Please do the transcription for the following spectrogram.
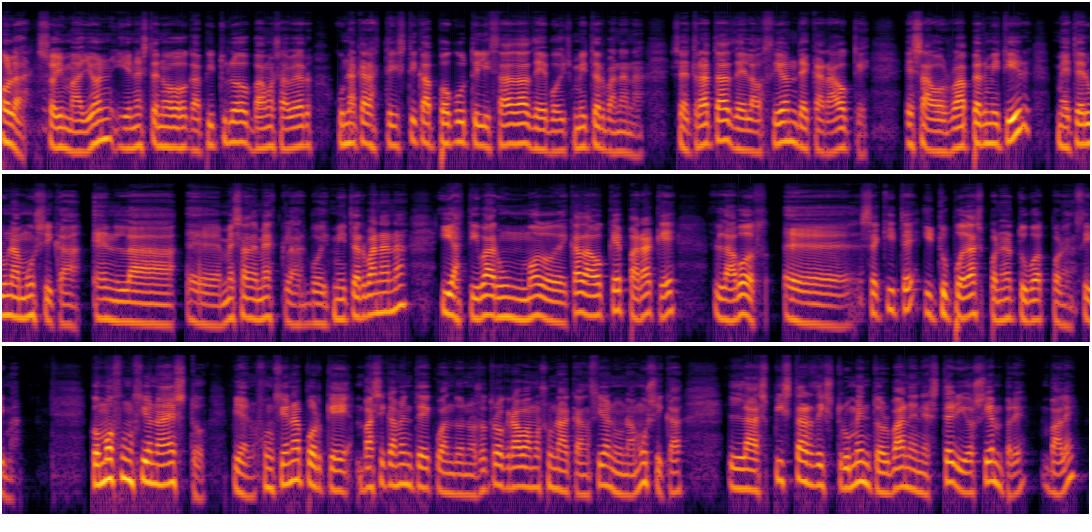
Hola, soy Mayón y en este nuevo capítulo vamos a ver una característica poco utilizada de VoiceMeter Banana. Se trata de la opción de karaoke. Esa os va a permitir meter una música en la eh, mesa de mezclas VoiceMeter Banana y activar un modo de karaoke para que la voz eh, se quite y tú puedas poner tu voz por encima. ¿Cómo funciona esto? Bien, funciona porque básicamente cuando nosotros grabamos una canción, una música, las pistas de instrumentos van en estéreo siempre, ¿vale?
